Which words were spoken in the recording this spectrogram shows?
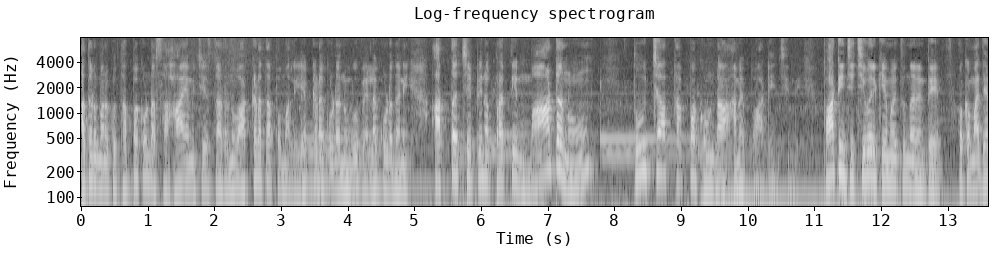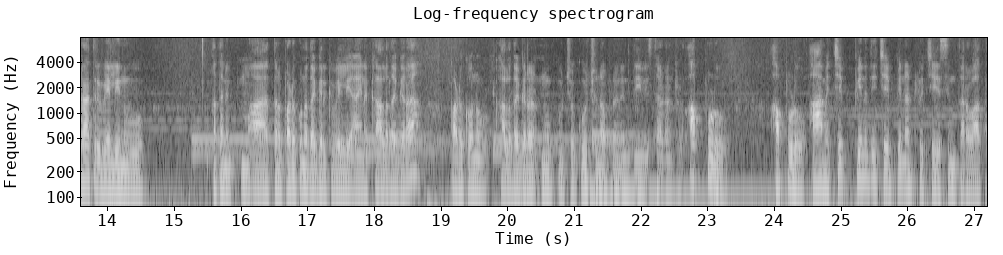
అతడు మనకు తప్పకుండా సహాయం చేస్తాడు. నువ్వు అక్కడ తప్ప మళ్ళీ ఎక్కడ కూడా నువ్వు వెళ్ళకూడదని అత్త చెప్పిన ప్రతి మాటను తూచా తప్పకుండా ఆమె పాటించింది. పాటించి చివరికి ఏమవుతుందనంటే ఒక మధ్యరాత్రి వెళ్ళి నువ్వు అతని అతను పడుకున్న దగ్గరికి వెళ్ళి ఆయన కాళ్ళ దగ్గర పడుకో నువ్వు కాళ్ళ దగ్గర నువ్వు కూర్చో కూర్చున్నప్పుడు నేను దీవిస్తాడంటాడు. అప్పుడు అప్పుడు ఆమె చెప్పినది చెప్పినట్లు చేసిన తర్వాత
